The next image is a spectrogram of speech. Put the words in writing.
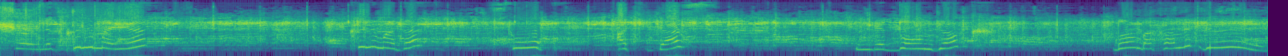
Şöyle klimayı klimada soğuk açacağız. Şimdi donacak. Don bakalım görelim.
